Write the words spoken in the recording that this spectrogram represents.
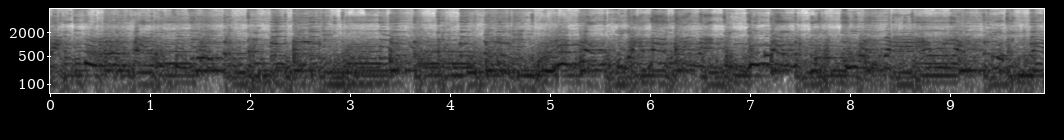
รักสวยไปจนถึงรวมลงสยหน้าตางามจริงยิ่งได้มัที่สาวลองส้นนั้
